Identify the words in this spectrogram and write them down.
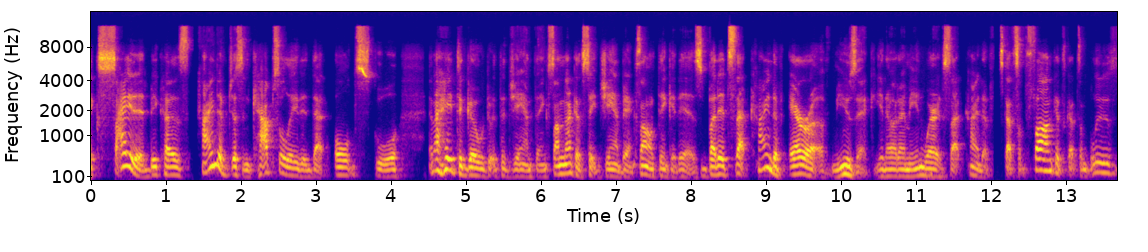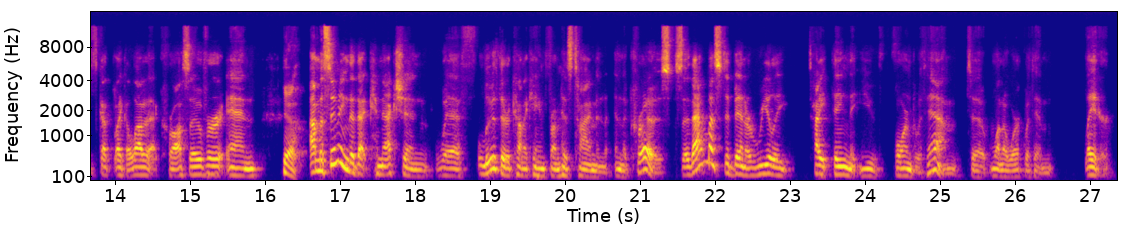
excited because kind of just encapsulated that old school and I hate to go with the jam thing, so I'm not going to say jam band because I don't think it is, but it's that kind of era of music. You know what I mean? Where it's that kind of, it's got some funk, it's got some blues, it's got like a lot of that crossover. And yeah, I'm assuming that that connection with Luther kind of came from his time in, in the Crowes. So that must have been a really tight thing that you formed with him to want to work with him later.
